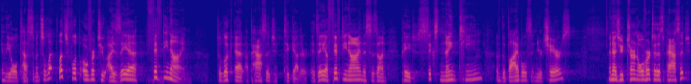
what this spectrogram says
in the Old Testament. So let, us flip over to Isaiah 59 to look at a passage together. Isaiah 59, this is on page 619 of the Bibles in your chairs. And as you turn over to this passage,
